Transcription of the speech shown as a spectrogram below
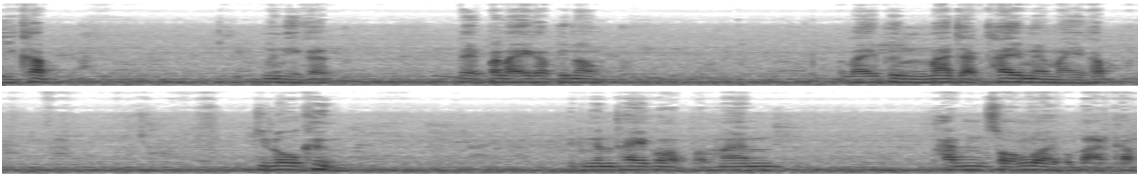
ดีครับมื่อนี้ก็ได้ปลาไหลครับพี่น้องปลาไหลเพึ่งมาจากไทยใหม่ ๆ ครับ กิโลครึ่งเป็นเงินไทยก็ประมาณพันสองร้อยกว่าบาทครับ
